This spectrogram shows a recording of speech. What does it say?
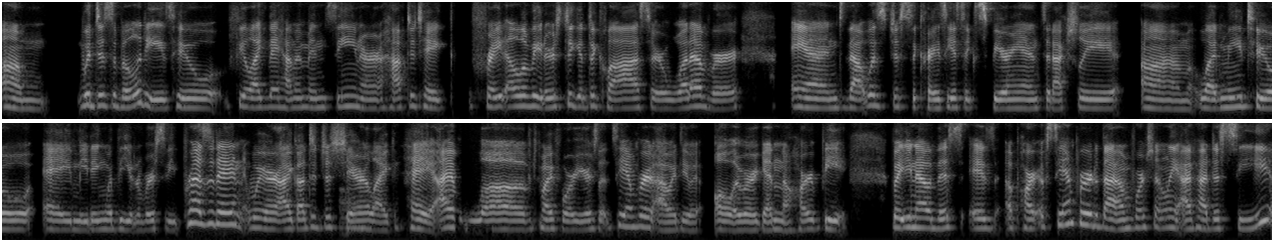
um, with disabilities who feel like they haven't been seen or have to take freight elevators to get to class or whatever and that was just the craziest experience it actually um, led me to a meeting with the university president where i got to just share like hey i have loved my four years at Samford i would do it all over again in a heartbeat. But you know this is a part of Samford that unfortunately i've had to see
